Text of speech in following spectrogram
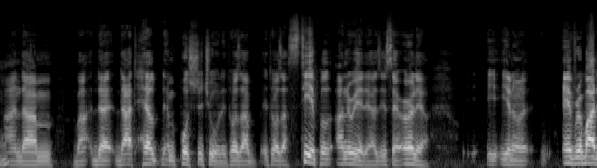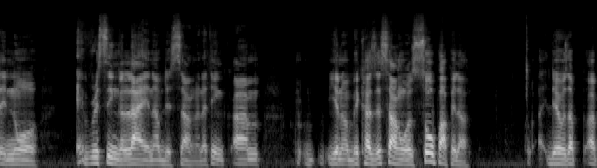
and um, that, that helped them push the tune. It was a it was a staple on the radio, as you said earlier. You know, everybody know every single line of this song. And I think, um, you know, because the song was so popular, there was a, a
